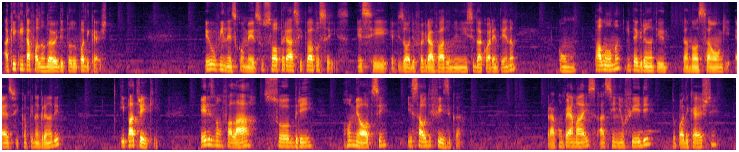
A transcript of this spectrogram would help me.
Aqui quem está falando é o editor do podcast. Eu vim nesse começo só para situar vocês. Esse episódio foi gravado no início da quarentena com Paloma, integrante da nossa ONG ESF Campina Grande, e Patrick. Eles vão falar sobre home office e saúde física. Para acompanhar mais, assine o feed do podcast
